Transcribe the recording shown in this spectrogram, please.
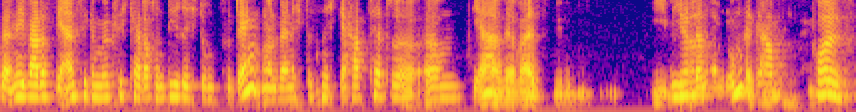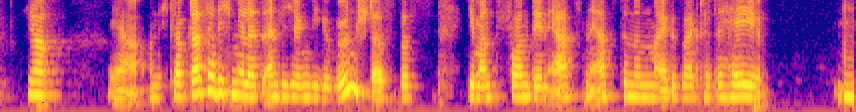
oder nee, war das die einzige Möglichkeit, auch in die Richtung zu denken. Und wenn ich das nicht gehabt hätte, ähm, ja, wer weiß, wie, wie ja. ich dann damit umgegangen bin. Ja, voll, ja. Ja, und ich glaube, das hätte ich mir letztendlich irgendwie gewünscht, dass, dass jemand von den Ärzten, Ärztinnen mal gesagt hätte, hey, mhm.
